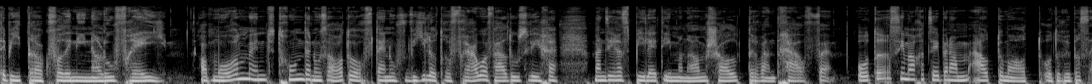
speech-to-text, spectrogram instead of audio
Der Beitrag von Nina Lufrey. Ab morgen müssen die Kunden aus Adorf dann auf Wiel oder Frauenfeld ausweichen, wenn sie ihr Billett immer noch am Schalter kaufen wollen. Oder sie machen es eben am Automat oder über die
